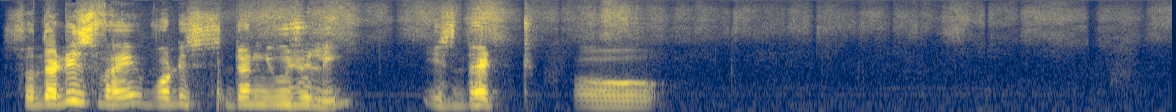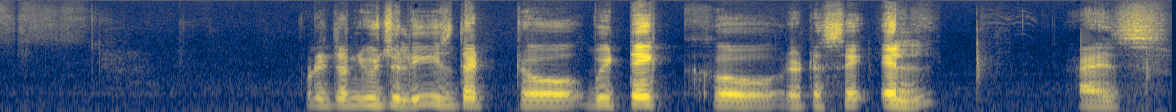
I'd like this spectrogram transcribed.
So that is why what is done usually is that uh, what is done usually is that uh, we take uh, let us say L as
